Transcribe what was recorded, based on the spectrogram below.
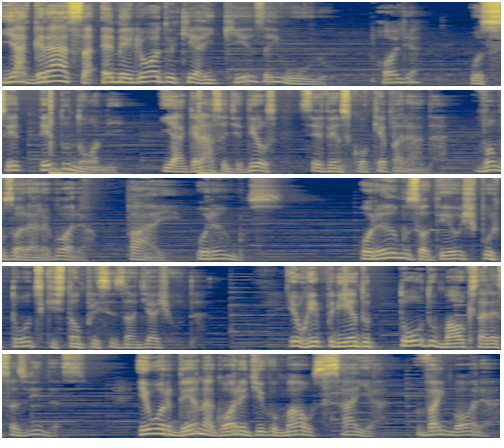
E a graça é melhor do que a riqueza e o ouro. Olha, você tendo o nome e a graça de Deus, você vence qualquer parada. Vamos orar agora? Pai, oramos. Oramos, ó Deus, por todos que estão precisando de ajuda. Eu repreendo todo o mal que está nessas vidas. Eu ordeno agora e digo: mal, saia vai embora.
